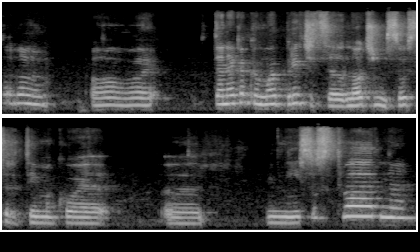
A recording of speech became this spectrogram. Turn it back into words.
uh, ovaj, te nekakve moje pričice o noćnim susretima koje uh, nisu stvarne,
